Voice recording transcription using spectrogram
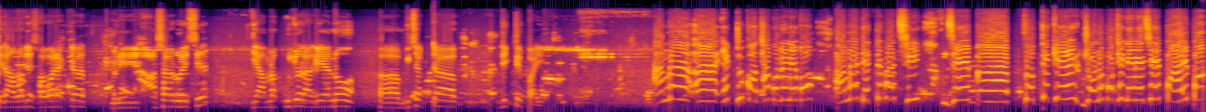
সেটা আমাদের সবার একটা মানে আশা রয়েছে যে আমরা পুজোর আগে যেন বিচারটা দেখতে পাই। আমরা একটু কথা বলে নেব আমরা দেখতে পাচ্ছি যে আহ, প্রত্যেকে জনপথে নেমেছে পায়ে পা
